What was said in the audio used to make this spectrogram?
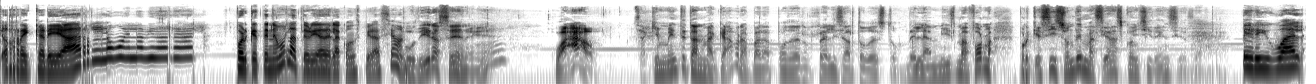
recrearlo en la vida real? Porque tenemos la teoría de la conspiración. Pudiera ser, ¿eh? ¡Wow! Sea, qué mente tan macabra para poder realizar todo esto. De la misma forma. Porque sí, son demasiadas coincidencias. Pero igual,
